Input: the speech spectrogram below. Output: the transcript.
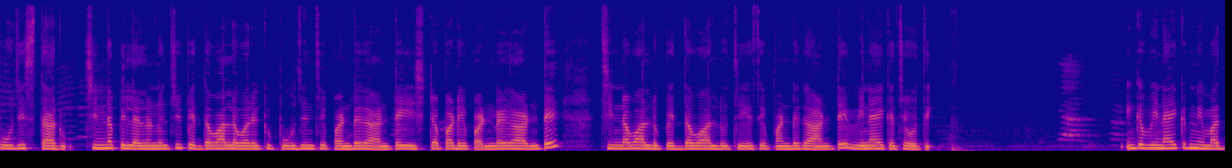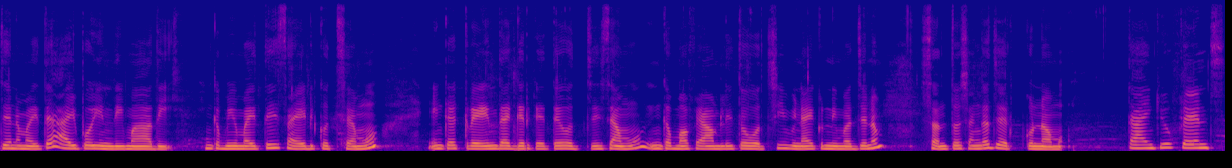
పూజిస్తారు. చిన్నపిల్లల నుంచి పెద్దవాళ్ళ వరకు పూజించే పండుగ అంటే ఇష్టపడే పండుగ అంటే చిన్నవాళ్ళు పెద్దవాళ్ళు చేసే పండుగ అంటే వినాయక చవితి. ఇంకా వినాయకుడి నిమజ్జనం అయితే అయిపోయింది మాది. ఇంకా మేమైతే సైడ్కి వచ్చాము. ఇంకా క్రెయిన్ దగ్గరికి అయితే వచ్చేసాము. ఇంకా మా ఫ్యామిలీతో వచ్చి వినాయకుడి నిమజ్జనం సంతోషంగా జరుపుకున్నాము. Thank you friends.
